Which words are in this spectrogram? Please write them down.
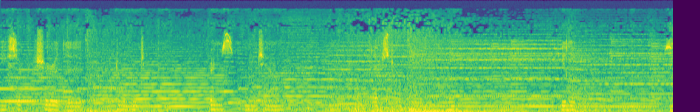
Make sure the head over to my friends on the channel, Deathstroke Club. Look, so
